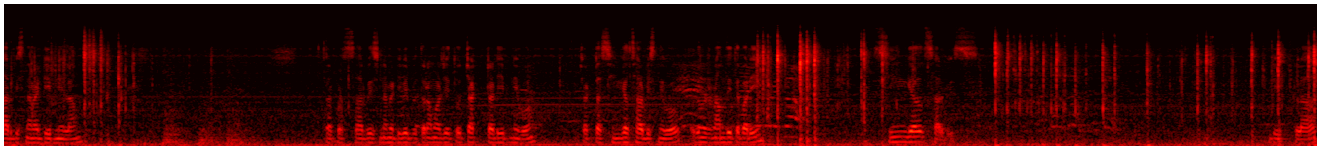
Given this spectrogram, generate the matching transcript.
সার্ভিস নামে ডিপ নিলাম। তারপর সার্ভিস নামে ডিপের ভিতরে আমরা যেহেতু চারটা ডিপ নিব, চারটা সিঙ্গেল সার্ভিস নেব একটা নাম দিতে পারি। Single service div class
